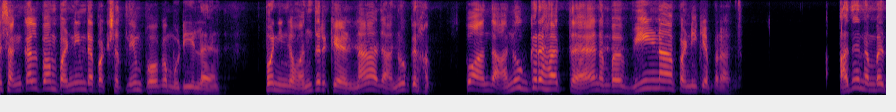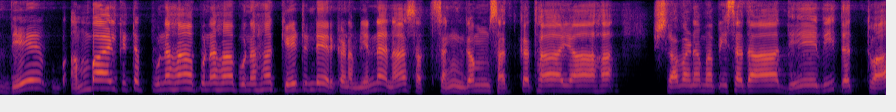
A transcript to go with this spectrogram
சங்கல்பம் பண்ணின்ற பட்சத்துலயும் போக முடியல. இப்போ நீங்க வந்திருக்கேன்னா அது அனுகிரகம். இப்போ அந்த அனுகிரகத்தை நம்ம வீணா பண்ணிக்கப்படாது. அது நம்ம தேவ் அம்பாள் கிட்ட புனகா புனகா புனகா கேட்டுட்டே இருக்கணும். என்னன்னா சத் சங்கம் சத்கதாயாக ஸ்ரவணமபி சதா தேவி தத்வா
